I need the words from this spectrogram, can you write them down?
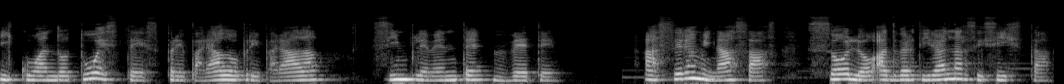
y cuando tú estés preparado preparada, simplemente vete. Hacer amenazas solo advertirá al narcisista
